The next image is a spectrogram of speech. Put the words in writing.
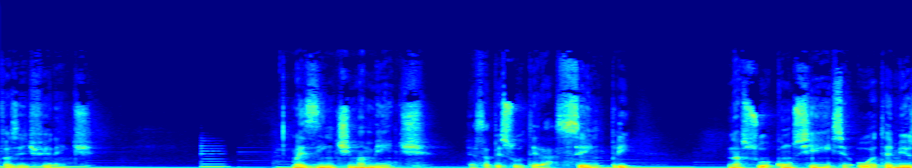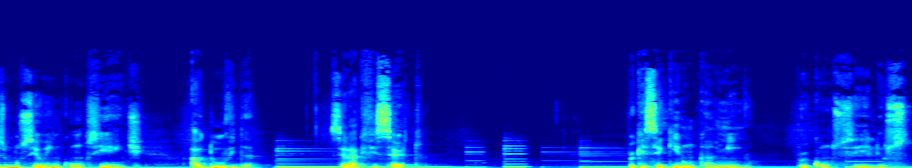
fazer diferente. Mas intimamente, essa pessoa terá sempre na sua consciência ou até mesmo no seu inconsciente a dúvida: será que fiz certo? Porque seguir um caminho por conselhos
